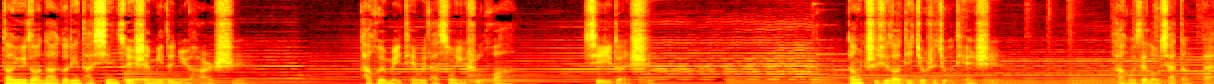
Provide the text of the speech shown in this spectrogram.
当遇到那个令他心醉神迷的女孩时，他会每天为她送一束花，写一段诗。当持续到第九十九天时，他会在楼下等待，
